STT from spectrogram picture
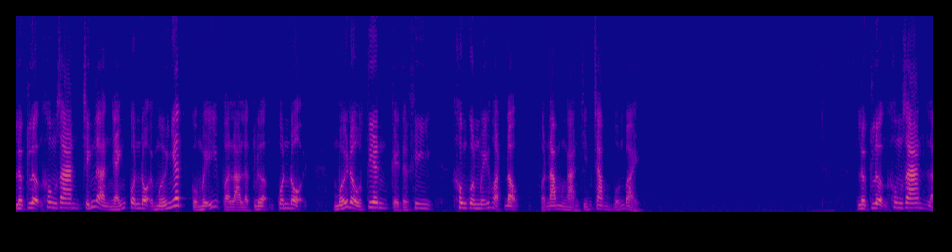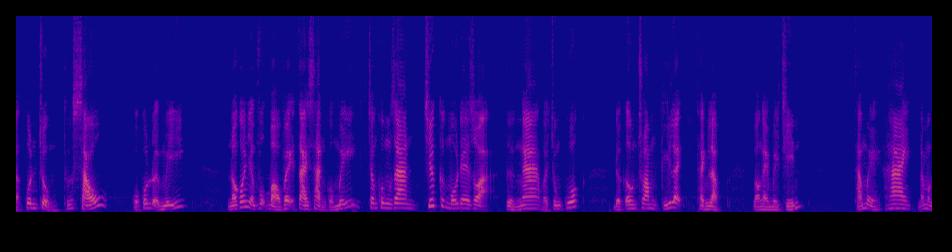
Lực lượng không gian chính là nhánh quân đội mới nhất của Mỹ và là lực lượng quân đội mới đầu tiên kể từ khi không quân Mỹ hoạt động vào năm 1947. Lực lượng không gian là quân chủng thứ 6 của quân đội Mỹ. Nó có nhiệm vụ bảo vệ tài sản của Mỹ trong không gian trước các mối đe dọa từ Nga và Trung Quốc, được ông Trump ký lệnh thành lập vào ngày 19 tháng 12 năm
